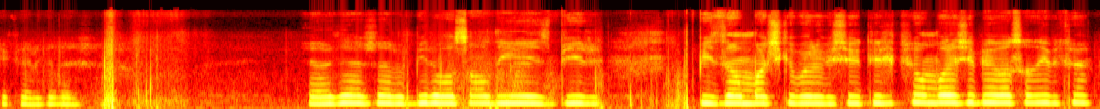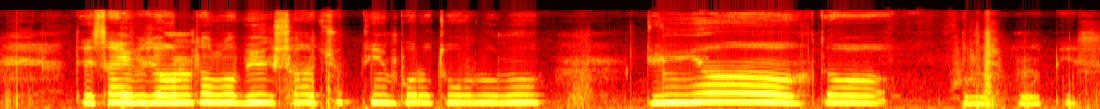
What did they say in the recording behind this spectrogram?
Peki arkadaşlar. Arkadaşlar bir vasal değiliz. Bir bizden başka böyle bir şey değil. Hepsi barışı bir vasal değil. Bütün sahibiz Anadolu Büyük Selçuklu İmparatorluğunu dünyada kurmuş bulunmaktayız.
